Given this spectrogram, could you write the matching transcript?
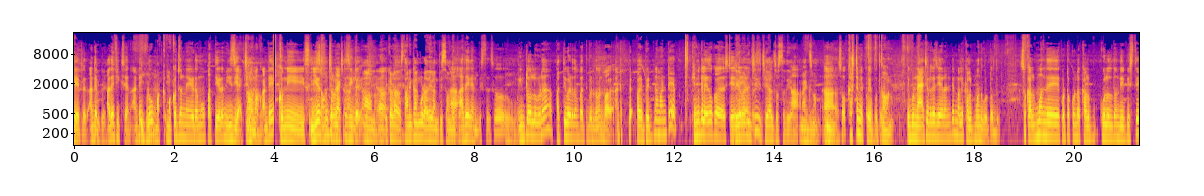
చేయట్లేదు. అంటే అదే ఫిక్స్ అయినా. అంటే ఇప్పుడు మొక్క- మొక్కజొన్న వేయడము పత్తి వేయడం ఈజీ యాక్చువల్ మాకు. అంటే కొన్ని ఇయర్స్ నుంచి ప్రాక్టీసింగ్ అవును. ఇక్కడ స్థానికంగా కూడా అదే కనిపిస్తుంది అదే కనిపిస్తుంది. సో ఇంట్లో కూడా పత్తి పెడదాం పత్తి పెడదాం అని బాగా అంటే పెట్టినామంటే కెమికల్ ఏదో ఒక స్టేజ్ నుంచి చేయాల్సి వస్తుంది మాక్సిమం సో కష్టం ఎక్కువైపోతుంది. అవును. ఇప్పుడు natural గా చేయాలంటే మళ్ళీ కలుపు మందు కొట్టొద్దు. సో కలుపు మంది కొట్టకుండా కలుపు కూలలతో తీపిస్తే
